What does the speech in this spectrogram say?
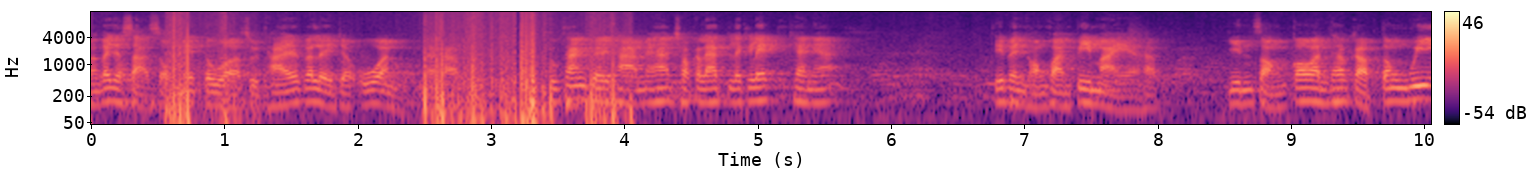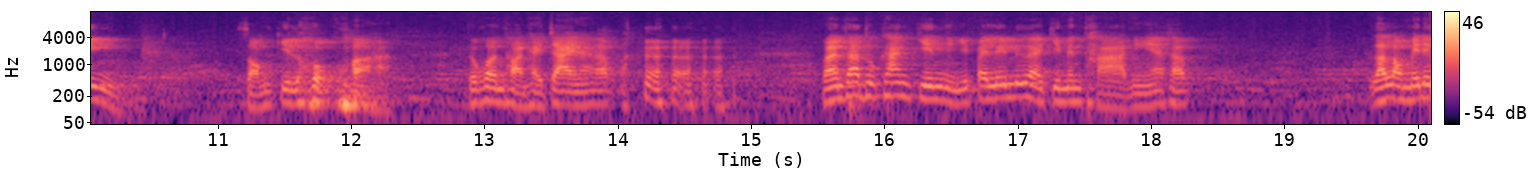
มันก็จะสะสมในตัวสุดท้ายก็เลยจะอ้วนนะครับ ทุกท่านเคยทานไหมฮะช็อกโกแลตเล็ก ๆ แค่นี้ที่เป็นของขวัญปีใหม่ครับ กิน 2 ก้อนเท่ากับต้องวิ่ง 2 กิโลกว่า ทุกคนถอนหายใจนะครับเพราะฉะนั้นถ้าทุกท่านกินอย่างนี้ไปเรื่อย ๆ กินเป็นถาดอย่างเงี้ยครับ แล้วเราไม่ได้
